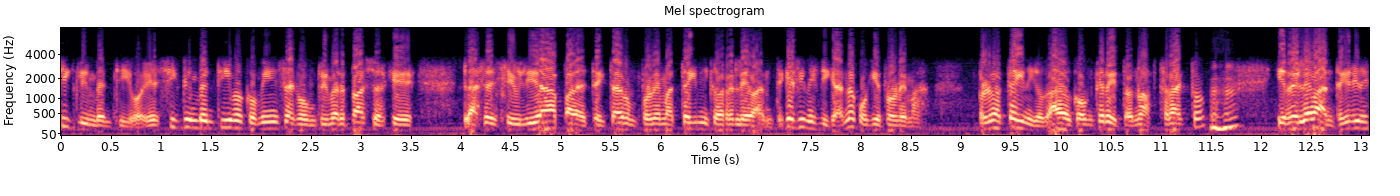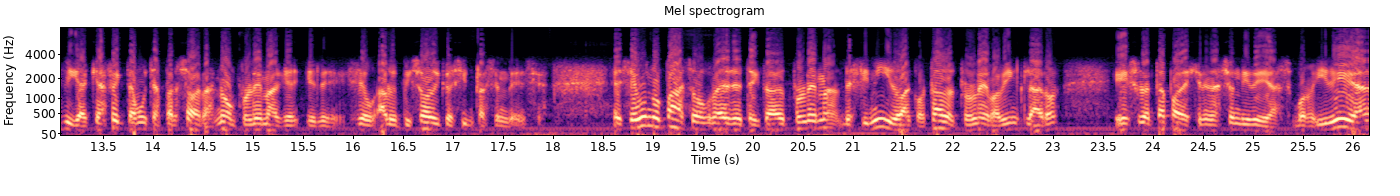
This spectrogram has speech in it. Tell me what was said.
ciclo inventivo. Y el ciclo inventivo comienza con un primer paso, es que la sensibilidad para detectar un problema técnico relevante. ¿Qué significa? No cualquier problema. Problema técnico, algo concreto, no abstracto, y relevante. ¿Qué significa? Que afecta a muchas personas, no un problema que, que le- que sea algo episódico y sin trascendencia. El segundo paso, una vez detectado el problema, definido, acotado el problema, bien claro, es una etapa de generación de ideas. Bueno, ideas,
